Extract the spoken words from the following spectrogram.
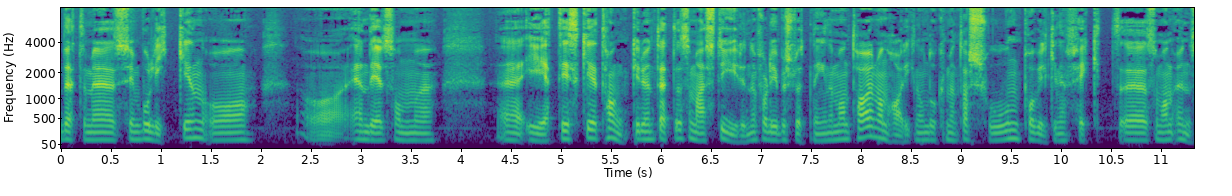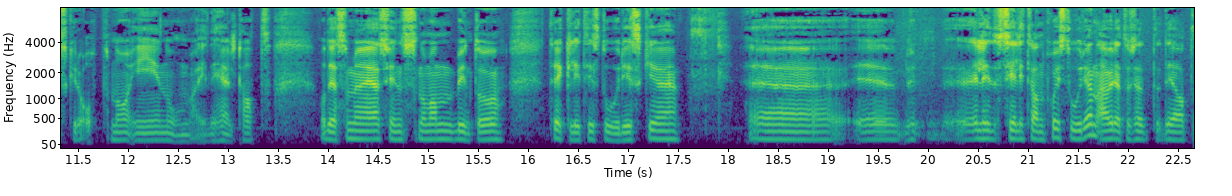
dette med symbolikken og, og en del sånne eh, etiske tanker rundt dette som er styrende for de beslutningene man tar. Man har ikke noen dokumentasjon på hvilken effekt eh, som man ønsker å oppnå i noen vei i det hele tatt. Og det som jeg syns når man begynte å trekke litt historiske eller se litt på historien, er jo rett og slett det at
